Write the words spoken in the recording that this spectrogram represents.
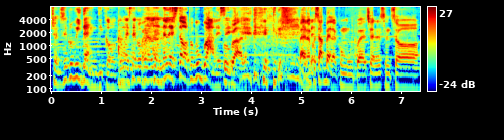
cioè sei proprio identico, come stai proprio nelle, nelle storie, proprio uguale. Sei. Uguale. Beh, è una cosa bella comunque, cioè nel senso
